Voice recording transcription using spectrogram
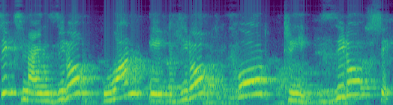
six nine zero one eight zero four three zero six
